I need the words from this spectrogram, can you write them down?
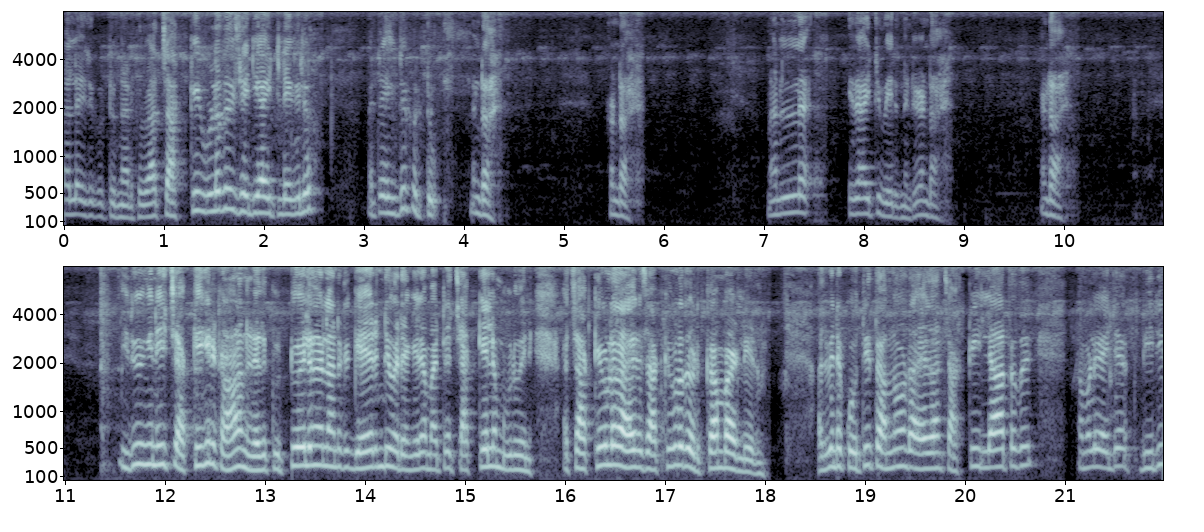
നല്ല ഇത് കിട്ടും നടക്കും. ആ ചക്ക ഉള്ളത് ശരിയായിട്ടില്ലെങ്കിലും മറ്റേ ഇത് കിട്ടും. കണ്ട? കണ്ട? നല്ല ഇതായിട്ട് വരുന്നുണ്ട്. കണ്ട? കണ്ടാ? ഇതും ഇങ്ങനെ ഈ ചക്ക ഇങ്ങനെ കാണുന്നില്ല അത് കിട്ടുമല്ലെന്നല്ല എനിക്ക് ഗ്യാരണ്ടി വരെങ്കില മറ്റേ ചക്കയെല്ലാം മുഴുവൻ. ആ ചക്കയുള്ളതായാലും ചക്കയുള്ളത് എടുക്കാൻ പാടില്ലായിരുന്നു. അത് പിന്നെ കൊത്തി തന്നുകൊണ്ടായതാണ് ചക്ക ഇല്ലാത്തത് നമ്മൾ അതിന്റെ തിരി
